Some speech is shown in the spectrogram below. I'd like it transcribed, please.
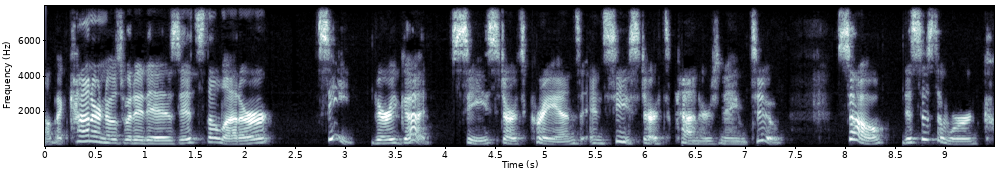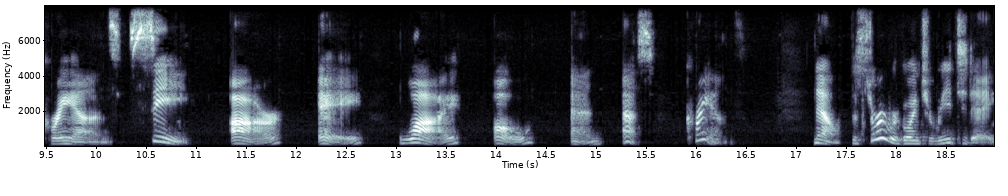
I'll bet Connor knows what it is. It's the letter C. Very good. C starts crayons, and C starts Connor's name too. So, this is the word crayons. C R A Y O N S. Crayons. Now, the story we're going to read today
